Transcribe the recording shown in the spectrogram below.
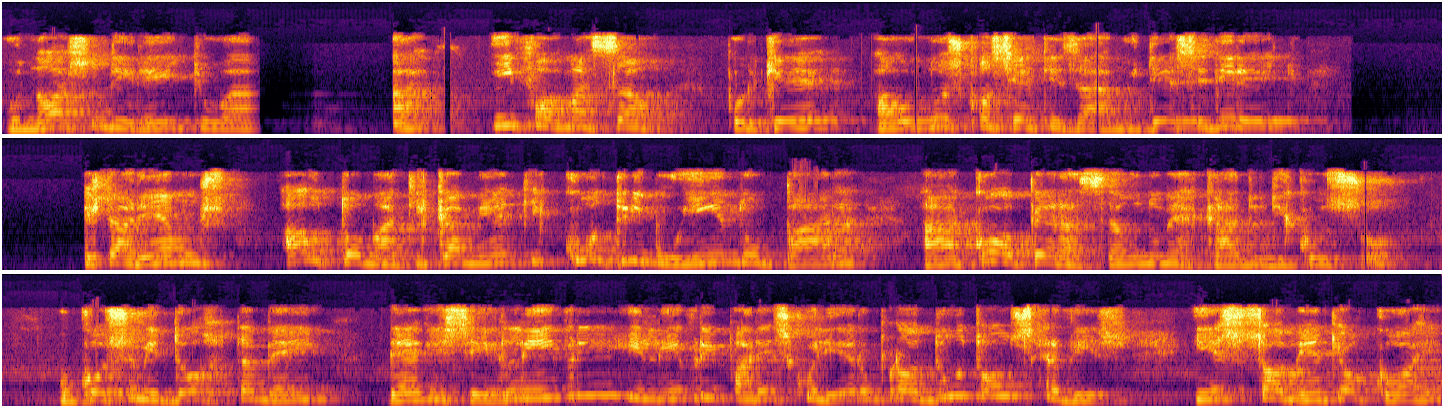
o nosso direito à informação, porque ao nos conscientizarmos desse direito, estaremos automaticamente contribuindo para a cooperação no mercado de consumo. O consumidor também deve ser livre e livre para escolher o produto ou o serviço. Isso somente ocorre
